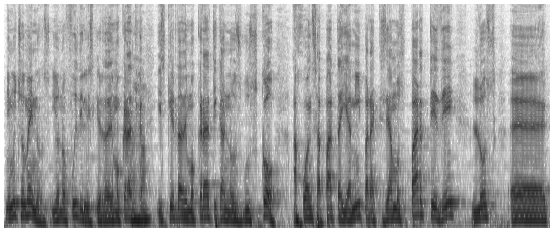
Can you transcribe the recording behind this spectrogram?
Ni mucho menos, yo no fui de la izquierda democrática. Ajá. Izquierda democrática nos buscó a Juan Zapata y a mí para que seamos parte de los eh,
